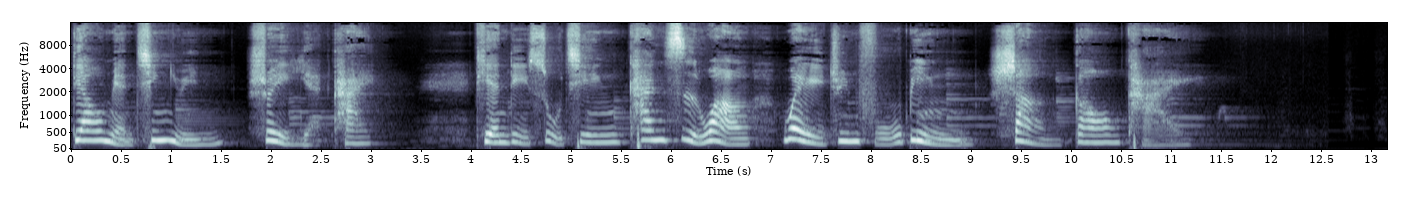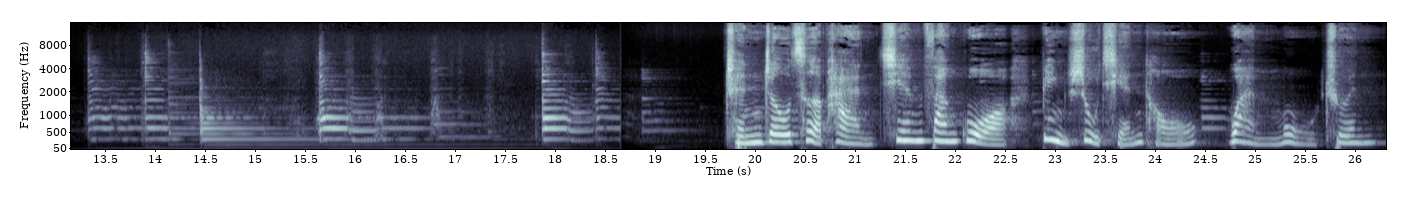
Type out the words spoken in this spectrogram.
雕冕青云睡眼开。天地肃清堪四望，为君扶病上高台。沉舟侧畔千帆过，病树前头万木春。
